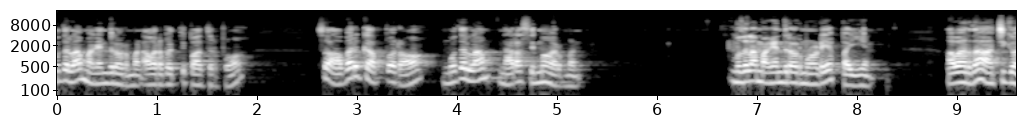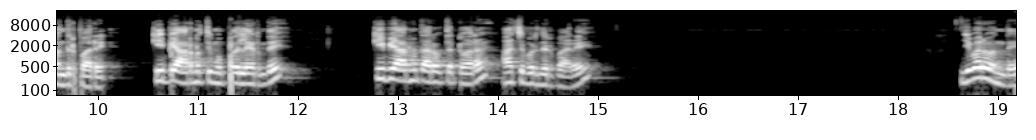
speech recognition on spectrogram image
முதலாம் மகேந்திரவர்மன். அவரை பற்றி பார்த்துருப்போம். ஸோ அவருக்கு அப்புறம் முதலாம் நரசிம்மவர்மன். முதலாம் மகேந்திரவர்மனுடைய பையன். அவர் தான் ஆட்சிக்கு வந்திருப்பார். கிபி அறுநூற்றி முப்பதுலேருந்து கிபி அறுநூற்றி அறுபத்தெட்டு வரை ஆட்சி புரிஞ்சிருப்பார். இவர் வந்து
